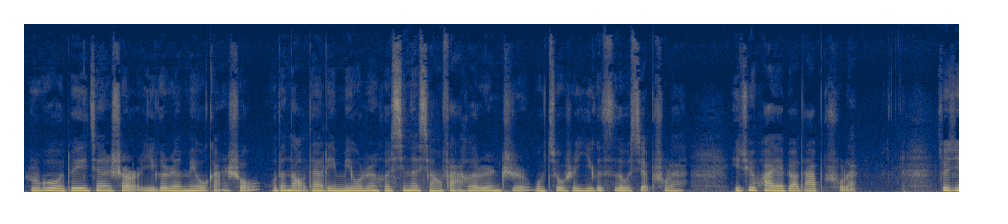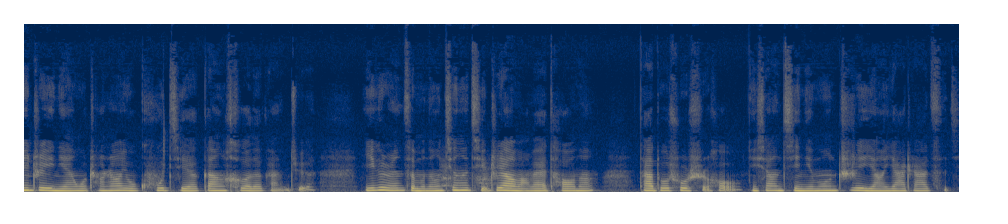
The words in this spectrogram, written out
如果我对一件事儿、一个人没有感受，我的脑袋里没有任何新的想法和认知，我就是一个字都写不出来，一句话也表达不出来。最近这一年，我常常有枯竭、干涸的感觉。一个人怎么能经得起这样往外掏呢？大多数时候，你像挤柠檬汁一样压榨自己，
